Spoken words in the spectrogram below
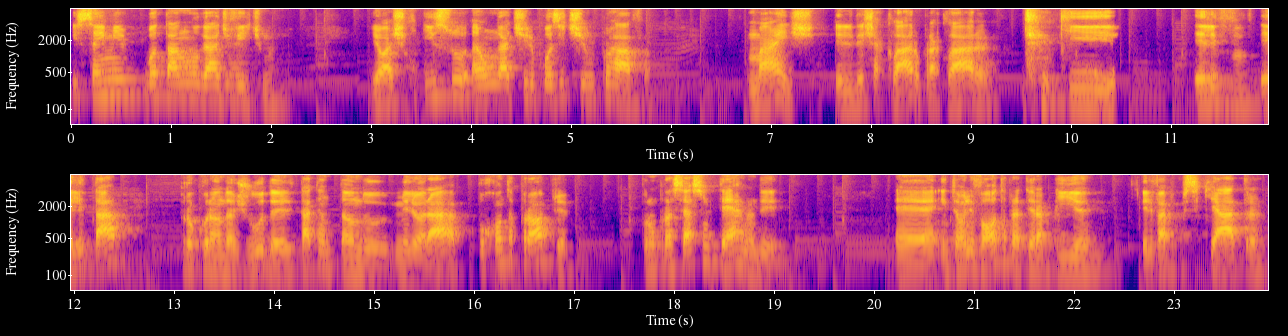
e sem me botar num lugar de vítima. E eu acho que isso é um gatilho positivo pro Rafa. Mas ele deixa claro pra Clara que ele, ele tá procurando ajuda, ele tá tentando melhorar por conta própria, por um processo interno dele. É, então ele volta pra terapia, ele vai pro psiquiatra.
